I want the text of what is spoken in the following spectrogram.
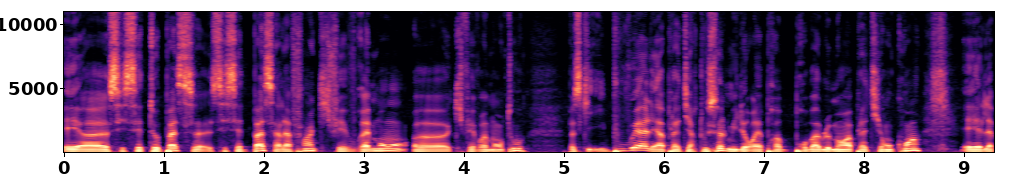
Et euh, c'est cette passe c'est cette passe à la fin qui fait vraiment qui fait vraiment tout parce qu'il pouvait aller aplatir tout seul mais il aurait pro- probablement aplati en coin et la,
